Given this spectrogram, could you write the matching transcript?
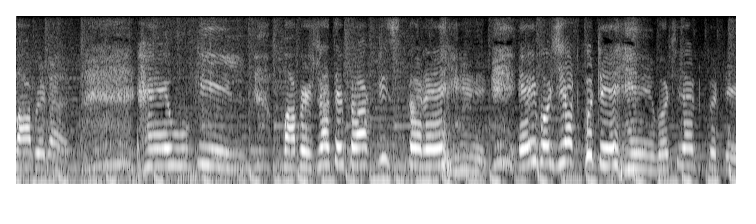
বাপেরা। হ্যাঁ উকিল, বাপের সাথে প্র্যাকটিস করে। এই বসিরহাট কোটে বসিরহাট কোটে।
